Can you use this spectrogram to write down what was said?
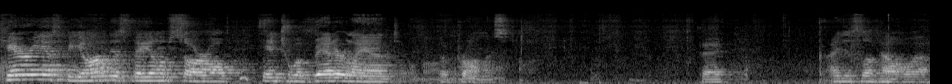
carry us beyond this veil of sorrow into a better land of promise. Okay? I just love how. Uh,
